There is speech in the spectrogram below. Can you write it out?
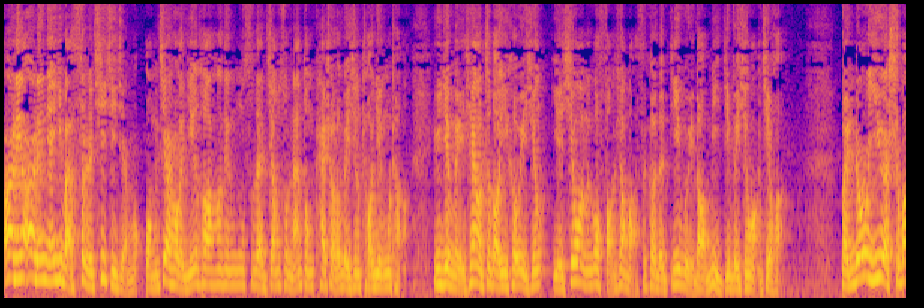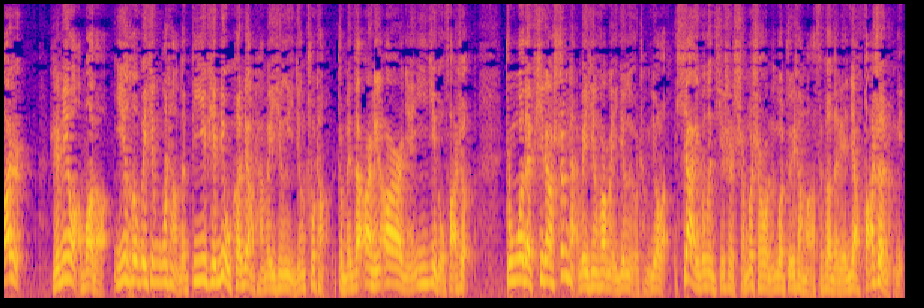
二零二零年一百四十七期节目，我们介绍了银河航天公司在江苏南通开设了卫星超级工厂，预计每天要制造一颗卫星，也希望能够仿效马斯克的低轨道密集卫星网计划。本周一月十八日，人民网报道，银河卫星工厂的第一批六颗量产卫星已经出厂，准备在二零二二年一季度发射。中国在批量生产卫星方面已经有成就了，下一个问题是什么时候能够追上马斯克的廉价发射能力？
